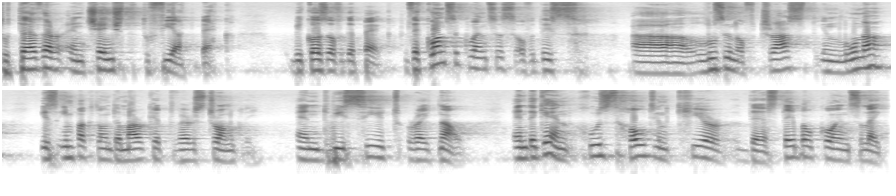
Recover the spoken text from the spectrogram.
to Tether and changed to fiat back because of the peg. The consequences of this uh, losing of trust in Luna is impact on the market very strongly. And we see it right now. And again, who's holding here the stable coins like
